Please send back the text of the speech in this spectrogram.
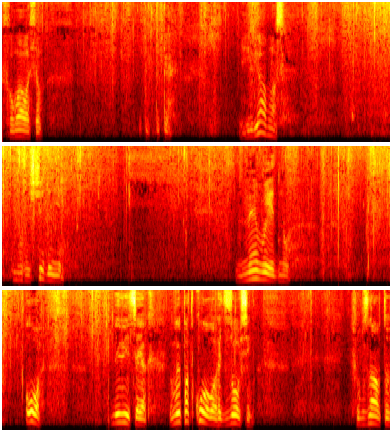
сховалася. Тут таке гілля в нас. Може ще де є. Не видно. О! Дивіться як. Випадково геть зовсім. Щоб знав, то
